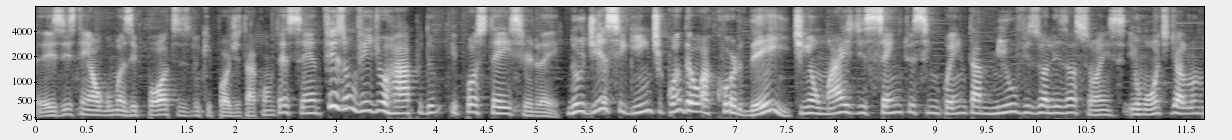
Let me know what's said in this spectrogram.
existem algumas hipóteses do que pode estar tá acontecendo. Fiz um vídeo rápido e postei, Sirley. No dia seguinte, quando eu acordei, tinham mais de 150 mil visualizações e um monte de aluno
